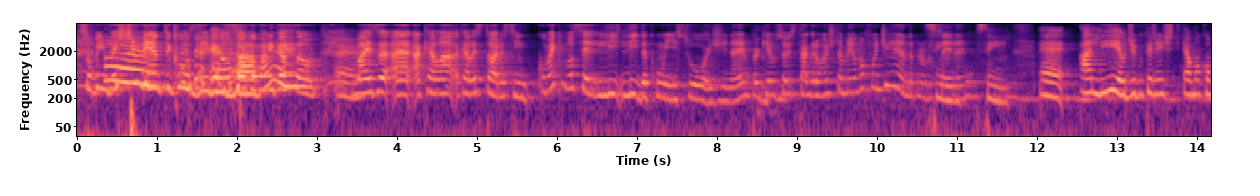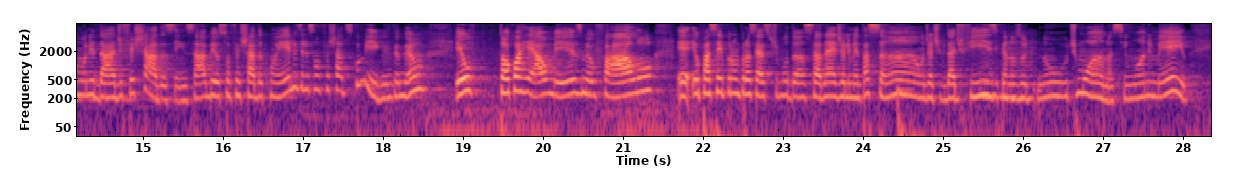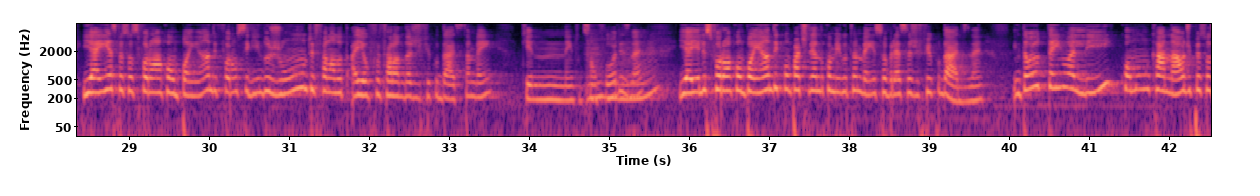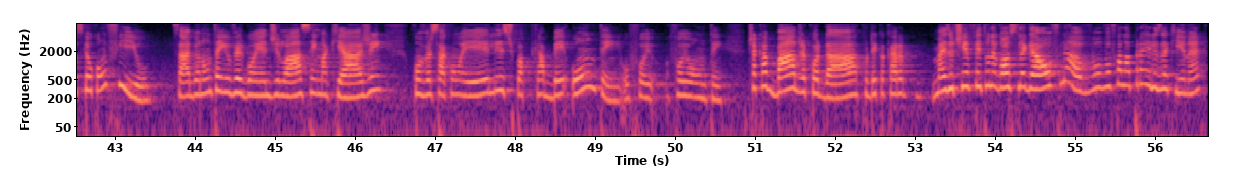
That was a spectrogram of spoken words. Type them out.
Sobre investimento, inclusive, não só Exatamente. comunicação. É. Mas a- a- aquela, aquela história, assim, como é que você li- lida com isso hoje, né? Porque o seu Instagram hoje também é uma fonte de renda pra você, sim, né? Sim. É, ali eu digo que a gente é uma comunidade fechada, assim, sabe? Eu sou fechada com eles, eles são fechados comigo, entendeu? Eu toco a real mesmo, eu falo. É, eu passei por um processo de mudança, né, de alimentação, de atividade física nos u- no último ano, assim, um ano e meio. E aí as pessoas foram acompanhando e foram seguindo junto e falando. Aí eu fui falando das dificuldades também. Que nem tudo são flores, né? E aí eles foram acompanhando e compartilhando comigo também sobre essas dificuldades, né? Então eu tenho ali como um canal de pessoas que eu confio, sabe? Eu não tenho vergonha de ir lá sem maquiagem, conversar com eles. Tipo, acabei ontem, ou foi, foi ontem. Tinha acabado de acordar, acordei com a cara. Mas eu tinha feito um negócio legal. Eu falei, ah, vou, vou falar pra eles aqui, né?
